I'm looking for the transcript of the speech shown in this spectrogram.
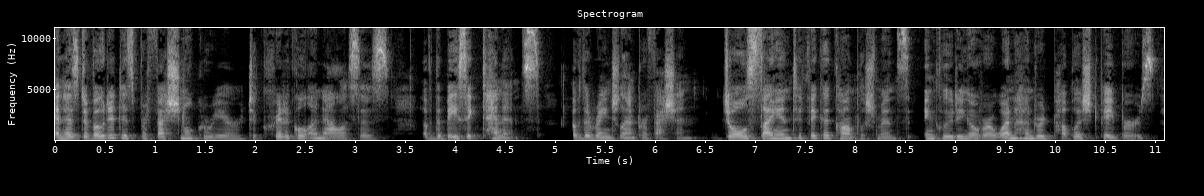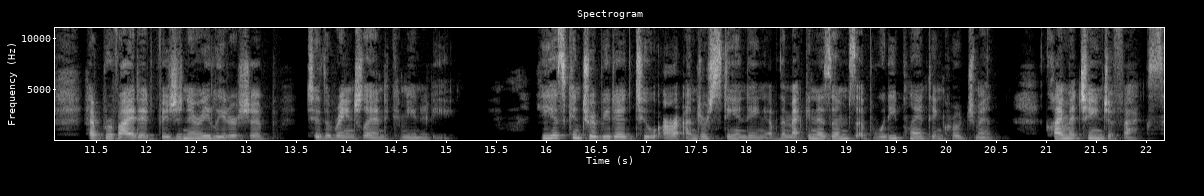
and has devoted his professional career to critical analysis of the basic tenets of the rangeland profession. Joel's scientific accomplishments, including over 100 published papers, have provided visionary leadership to the rangeland community. He has contributed to our understanding of the mechanisms of woody plant encroachment, climate change effects,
